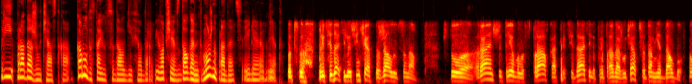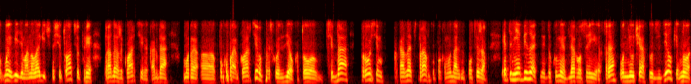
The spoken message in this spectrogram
при продаже участка. Кому достаются долги, Федор? И вообще с долгами-то можно продать или нет? Вот э, председатели очень часто жалуются нам, что раньше требовалась справка от председателя при продаже участка, что там нет долгов. Ну, мы видим аналогичную ситуацию при продаже квартиры. Когда мы э, покупаем квартиру, происходит сделка, то всегда просим показать справку по коммунальным платежам. Это не обязательный документ для Росреестра, он не участвует в сделке, но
